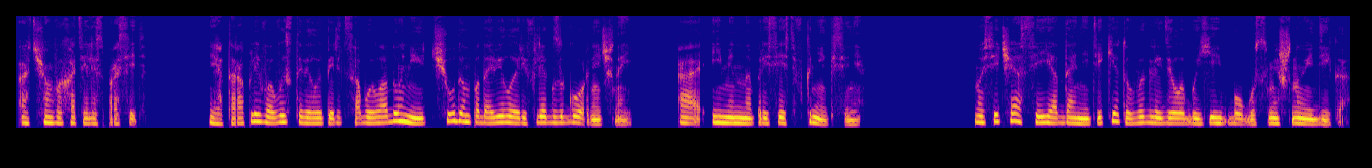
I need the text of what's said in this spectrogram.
«О чем вы хотели спросить?» Я торопливо выставила перед собой ладони и чудом подавила рефлекс горничной, а именно присесть в книгсине — но сейчас сия дань этикету выглядела бы ей-богу смешно и дико.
